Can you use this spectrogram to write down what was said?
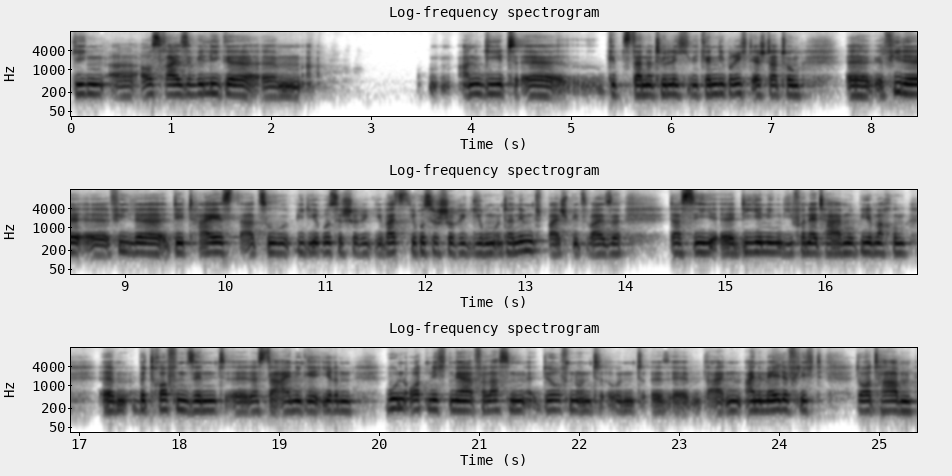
gegen äh, Ausreisewillige ähm, angeht, äh, gibt es da natürlich, wir kennen die Berichterstattung, äh, viele, äh, viele Details dazu, wie die russische, was die russische Regierung unternimmt, beispielsweise, dass sie äh, diejenigen, die von der Teilmobilmachung ähm, betroffen sind, äh, dass da einige ihren Wohnort nicht mehr verlassen dürfen und, und äh, eine Meldepflicht dort haben.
